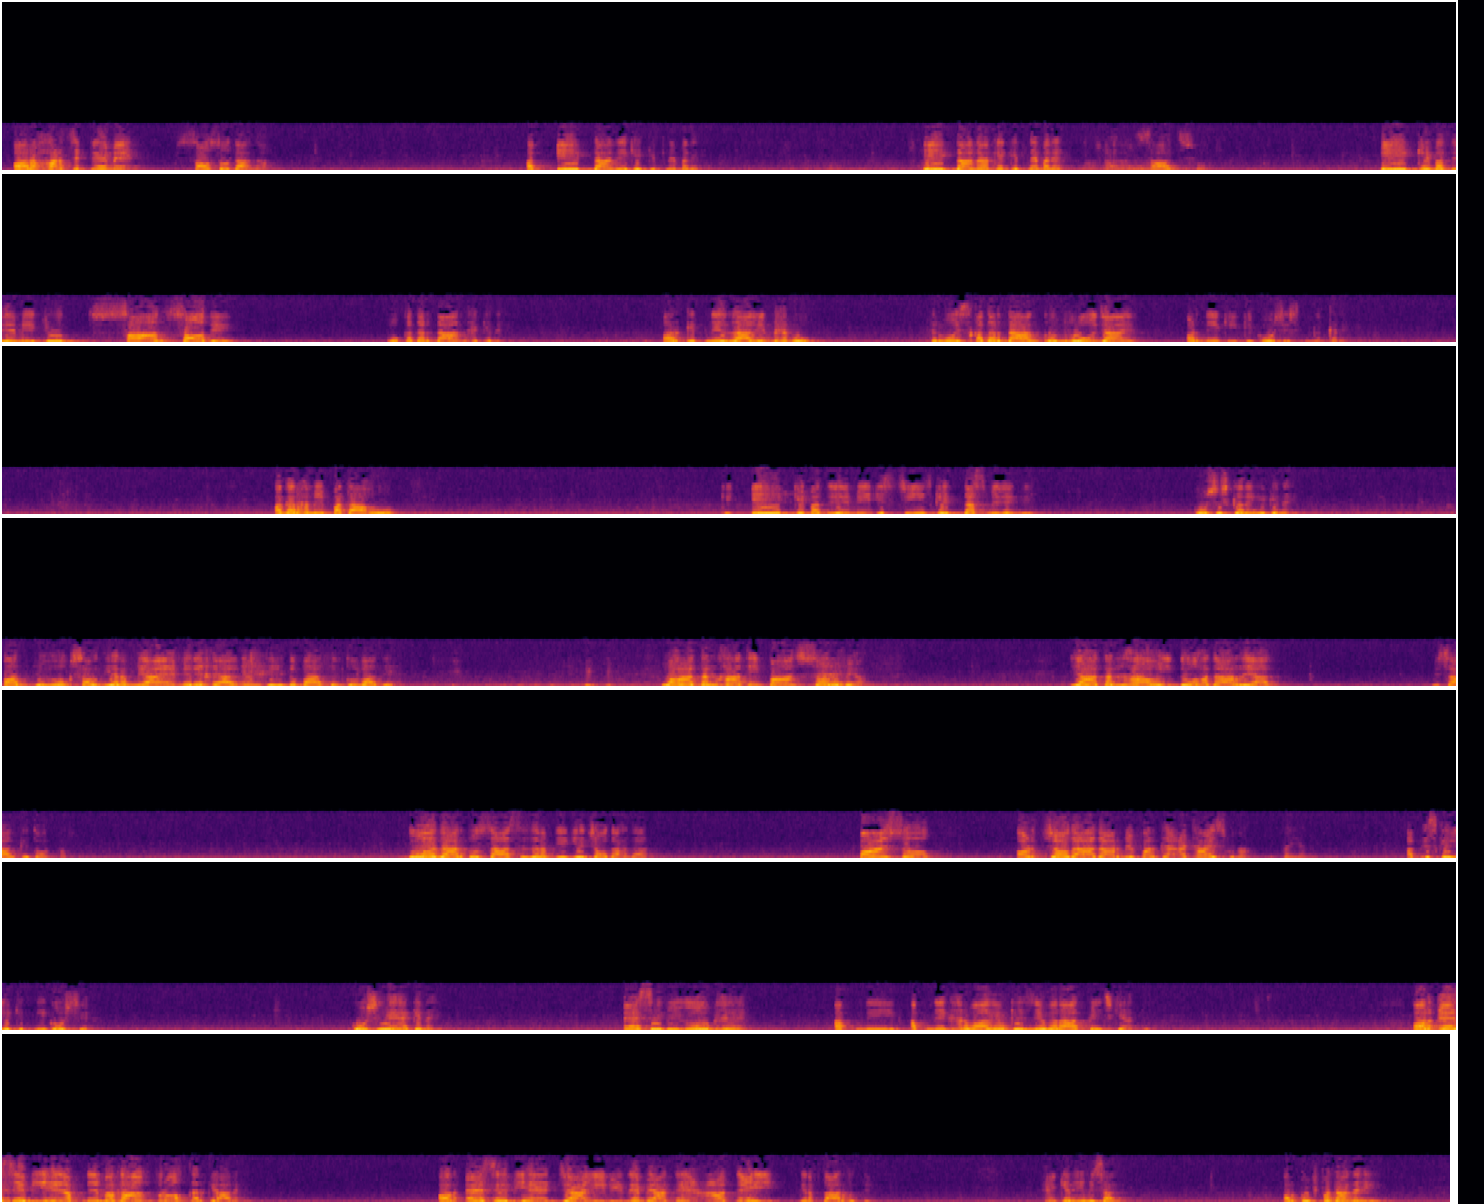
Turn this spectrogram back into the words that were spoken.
اور ہر سکے میں سو سو دانا ہو اب ایک دانے کے کتنے بنے؟ ایک دانا کے کتنے بنے؟ سات سو۔ ایک کے بدلے میں جو سات سو دے، وہ قدردان ہے کہ نہیں؟ اور کتنے ظالم ہے وہ؟ پھر وہ اس قدردان کو بھول جائیں اور نیکی کی کوشش نہ کریں۔ اگر ہمیں پتا ہو کہ ایک کے بدلے میں اس چیز کے دس ملیں گے۔ کوشش کریں گے کہ نہیں؟ اور جو لوگ سعودی عرب میں آئے ہیں، میرے خیال میں ان کے لیے تو بات بالکل واضح ہے۔ وہاں تنخواہ تھی پانچ سو روپیہ۔ یہاں تنخواہ ہوئی دو ہزار ریال۔ مثال کے طور پر۔ دو ہزار کو سات سے ضرب دیجیے چودہ ہزار۔ پانچ سو اور چودہ ہزار میں فرق ہے اٹھائیس گنا۔ اب اس کے لیے کتنی کوششیں ہیں؟ کوششیں ہیں کہ نہیں؟ ایسے بھی لوگ ہیں اپنی، اپنے گھر والوں کے زیورات بیچ کے آتے اور ایسے بھی ہیں اپنے مکان فروخت کر کے آ رہے ہیں۔ اور ایسے بھی ہیں جعلی ویزے پہ آتے ہیں، آتے ہی گرفتار ہوتے ہیں۔ ہیں کہ نہیں مثال؟ اور کچھ پتا نہیں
